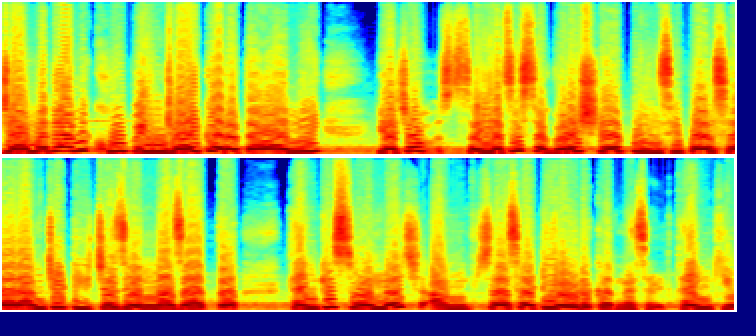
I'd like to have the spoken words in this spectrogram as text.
ज्यामध्ये आम्ही खूप एन्जॉय करत आहोत. आणि श्रेय प्रिन्सिपल सर आमचे टीचर्स यांना जातं. थँक्यू सो मच आमच्यासाठी एवढं करण्यासाठी. Thank you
